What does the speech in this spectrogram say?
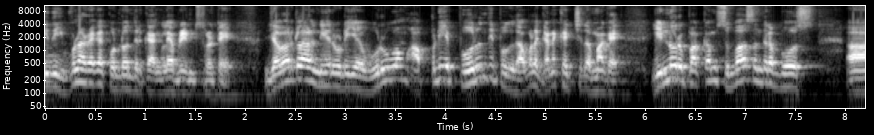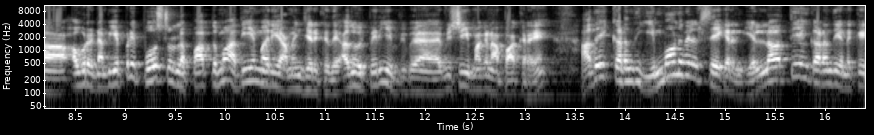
இது இவ்வளோ அழகாக கொண்டு வந்திருக்காங்களே அப்படின்னு சொல்லிட்டு. ஜவஹர்லால் நேருடைய உருவம் அப்படியே பொருந்தி போகுது அவ்வளோ கனக்கச்சிதமாக இன்னொரு பக்கம் சுபாஷ் சந்திர போஸ் அவரை நம்ம எப்படி போஸ்டரில் பார்த்தோமோ அதே மாதிரி அமைஞ்சிருக்குது. அது ஒரு பெரிய விஷயமாக நான் பார்க்குறேன். அதை கடந்து இம்மானுவேல் சேகரன் எல்லாத்தையும் கடந்து எனக்கு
